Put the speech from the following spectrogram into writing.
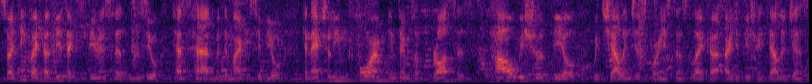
So I think like uh, this experience that Brazil has had with the Civil can actually inform in terms of process how we should deal with challenges, for instance, like uh, artificial intelligence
